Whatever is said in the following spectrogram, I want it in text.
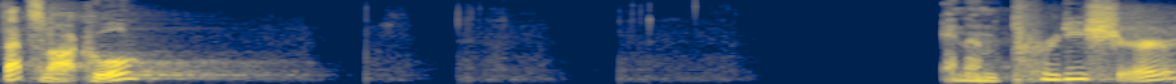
that's not cool. And I'm pretty sure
